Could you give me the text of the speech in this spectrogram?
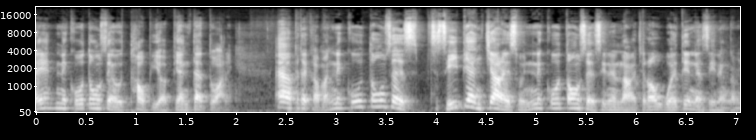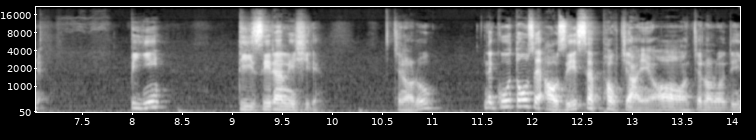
တယ်2930ကိုထောက်ပြီးတော့ပြန်တက်သွားတယ်အဲ့ဒါဖြစ်တဲ့ခါမှာ2930ဈေးပြန်ကြတယ်ဆိုရင်2930ဈေးတန်းနာကျွန်တော်ဝယ်တင်တဲ့ဈေးတန်းကမြပြီးရင်ဒီဈေးတန်းလေးရှိတယ်ကျွန်တော်တို့2930အောက်ဈေးဆက်ဖောက်ကြရင်ဩကျွန်တော်တို့ဒီ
